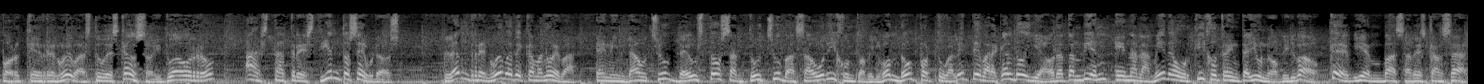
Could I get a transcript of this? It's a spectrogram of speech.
porque renuevas tu descanso y tu ahorro hasta 300 euros. Plan Renueva de Cama Nueva, en Indauchu, Deusto, Santuchu, Basauri, junto a Bilbondo, Portugalete, Baracaldo y ahora también en Alameda Urquijo 31, Bilbao. ¡Qué bien vas a descansar!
